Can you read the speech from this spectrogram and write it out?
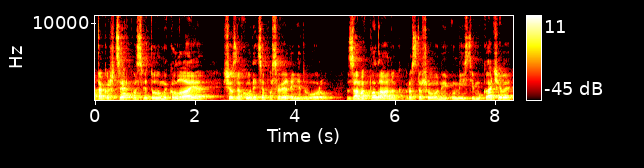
також церква Святого Миколая, що знаходиться посередині двору. Замок Паланок, розташований у місті Мукачеве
